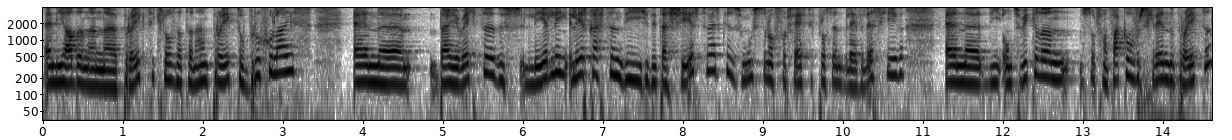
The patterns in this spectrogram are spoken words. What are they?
En die hadden een eh, project, ik geloof dat de naam Projecto Brújula is. En eh, dat je wechtte dus leerling, leerkrachten die gedetacheerd werken, dus moesten nog voor 50% blijven lesgeven. En eh, die ontwikkelen een soort van vakoverschrijdende projecten.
